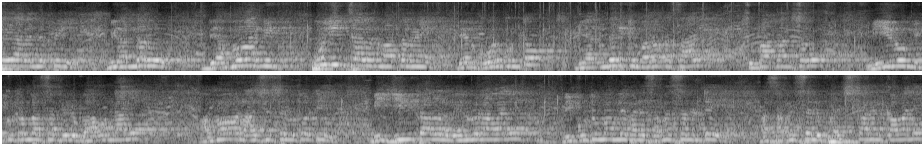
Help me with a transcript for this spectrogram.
చేయాలని చెప్పి మీరందరూ మీ అమ్మవారిని పూజించాలని మాత్రమే నేను కోరుకుంటూ మీ అందరికీ మరొకసారి శుభాకాంక్షలు. మీరు మీ కుటుంబ సభ్యులు బాగుండాలి. అమ్మవారి ఆశీస్సులతోటి మీ జీవితాలలో వెలుగు రావాలి. మీ కుటుంబంలో ఏమైనా సమస్యలు ఉంటే ఆ సమస్యలు పరిష్కారం కావాలి.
